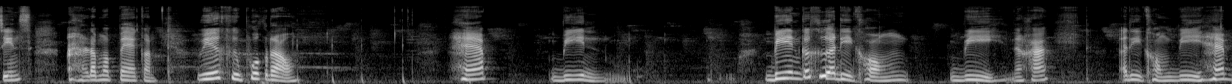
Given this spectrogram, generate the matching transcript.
since เรามาแปลก่อน we คือพวกเรา have been been ก็คืออดีตของ be นะคะ อดีตของ be have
